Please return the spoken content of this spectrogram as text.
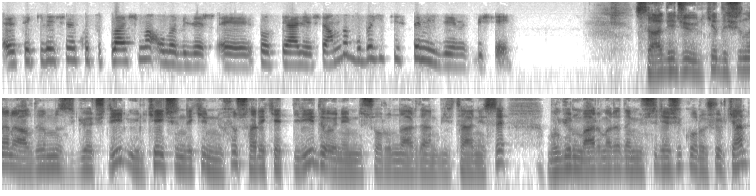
ötekileşme, kutuplaşma olabilir e, sosyal yaşamda. Bu da hiç istemeyeceğimiz bir şey. Sadece ülke dışından aldığımız göç değil, ülke içindeki nüfus hareketliliği de önemli sorunlardan bir tanesi. Bugün Marmara'da müsilajı konuşurken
